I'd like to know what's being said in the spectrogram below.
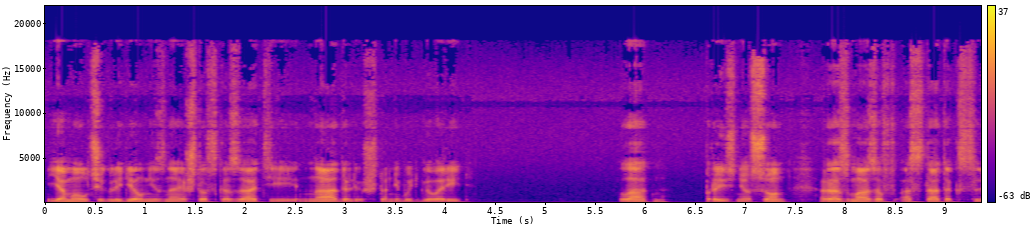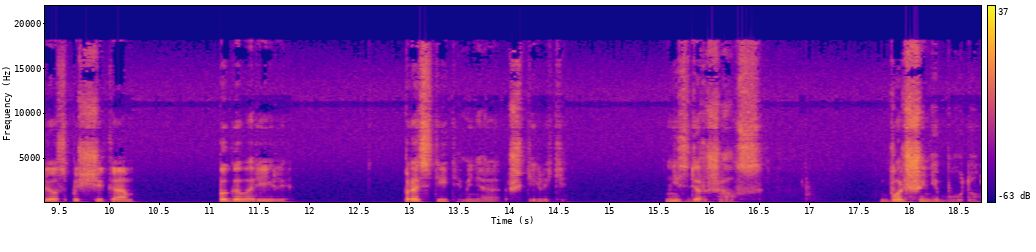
Я молча глядел, не зная, что сказать и надо ли что-нибудь говорить. «Ладно», — произнес он, размазав остаток слез по щекам. «Поговорили. Простите меня, штилики. Не сдержался. Больше не буду».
